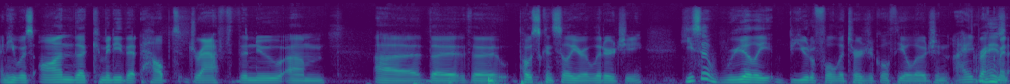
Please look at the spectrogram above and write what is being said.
and he was on the committee that helped draft the new um, uh, the the post conciliar liturgy. He's a really beautiful liturgical theologian. I recommend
